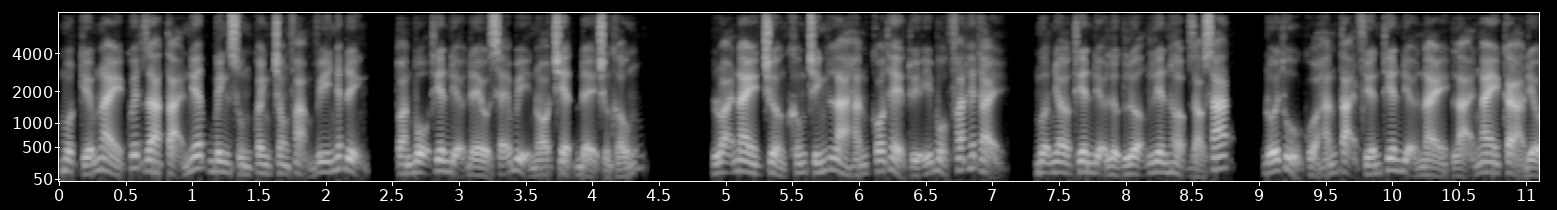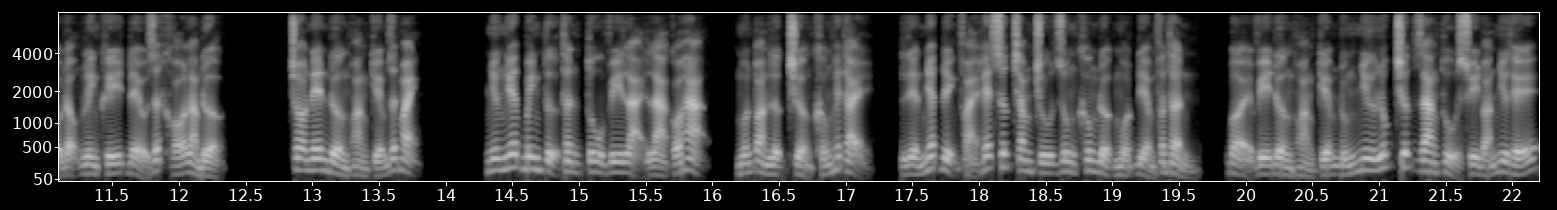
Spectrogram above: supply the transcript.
một kiếm này quyết ra tại Niết binh xung quanh trong phạm vi nhất định, toàn bộ thiên địa đều sẽ bị nó triệt để trường khống. Loại này trưởng không chính là hắn có thể tùy ý bộc phát hết thảy, mượn nhờ thiên địa lực lượng liên hợp giáo sát, đối thủ của hắn tại phiến thiên địa này lại ngay cả điều động linh khí đều rất khó làm được. Cho nên Đường Hoàng kiếm rất mạnh. Nhưng nhất binh tự thân tu vi lại là có hạn, muốn toàn lực trưởng không hết thảy, liền nhất định phải hết sức chăm chú dung không được một điểm phân thần bởi vì đường hoàng kiếm đúng như lúc trước giang thủ suy đoán như thế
